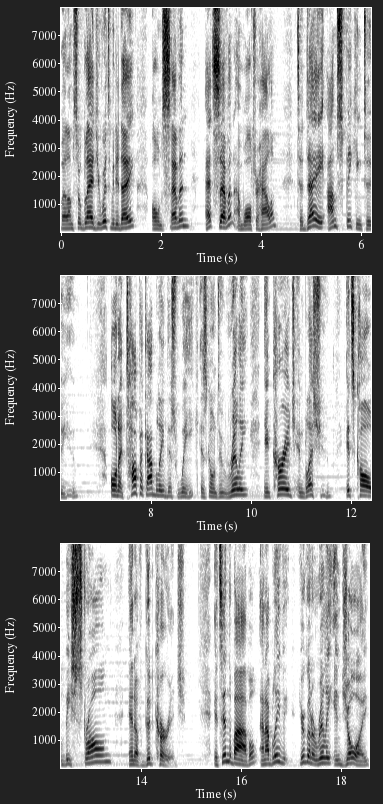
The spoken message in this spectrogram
Well, I'm so glad you're with me today on 7 at 7. I'm Walter Hallam. Today I'm speaking to you on a topic I believe this week is going to really encourage and bless you. It's called Be Strong and of Good Courage. It's in the Bible, and I believe you're going to really enjoy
